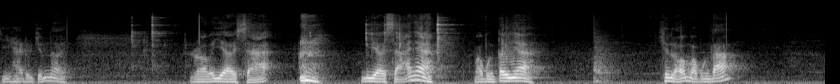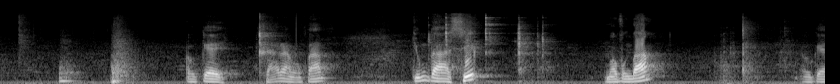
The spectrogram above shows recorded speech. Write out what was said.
chỉ hai trụ chính thôi. Rồi bây giờ xả bây giờ xả nha một phần tư nha. Xin lỗi một phần tám. Ok xả ra một tám. Chúng ta siết một phần tám. Ok.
